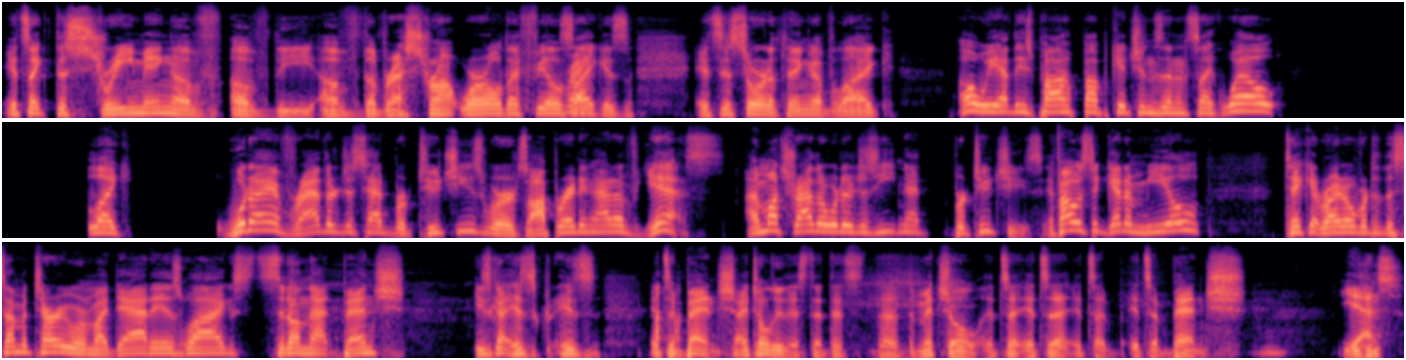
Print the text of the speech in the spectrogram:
it's like the streaming of of the of the restaurant world. It feels Right. like is it's this sort of thing of like, oh, we have these pop up kitchens, and it's like, well, like, would I have rather just had Bertucci's where it's operating out of? Yes, I much rather would have just eaten at Bertucci's. If I was to get a meal, take it right over to the cemetery where my dad is. Wags, sit on that bench. He's got his his. It's a bench. I told you this that it's the the Mitchell. It's a it's a it's a it's a bench. Yes.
